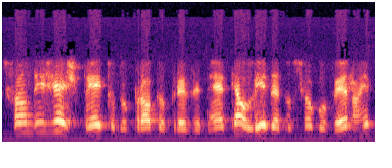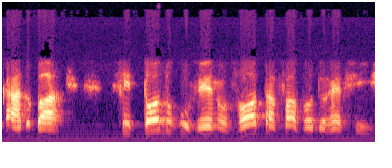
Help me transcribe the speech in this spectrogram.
Isso foi um desrespeito do próprio presidente ao líder do seu governo, Ricardo Barros. Se todo o governo vota a favor do refis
